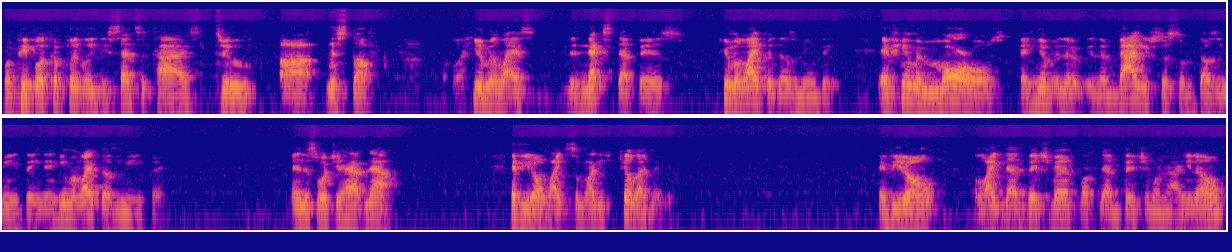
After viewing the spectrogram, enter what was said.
When people are completely desensitized to uh, this stuff, human life. The next step is human life. It doesn't mean anything. If human morals and human the, the value system doesn't mean anything, then human life doesn't mean anything. And this is what you have now. If you don't like somebody, you kill that nigga. If you don't like that bitch, man, fuck that bitch and whatnot, you know?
